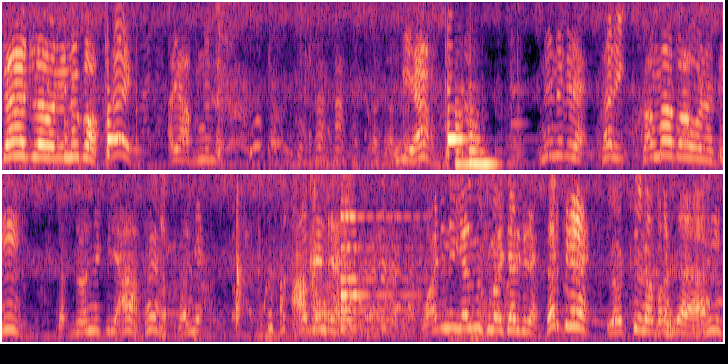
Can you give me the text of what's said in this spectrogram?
கேட்ல நின்னுக்கோ. ஏய் ஐயா அப்படி நில்லு. இங்கயா? நின்னுக்கிறேன். சரி. சும்மா போவனது வந்து. அப்படின்ற. உடனே எலுமிச்சு மாத்தி எடுக்கிறேன் எடுத்துக்கிறேன். எடுத்து நான் பண்றேன்.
